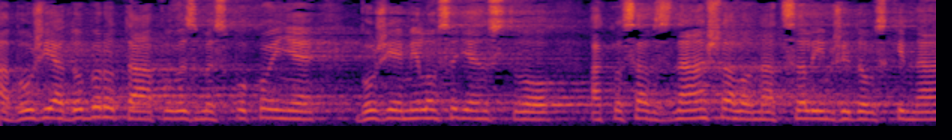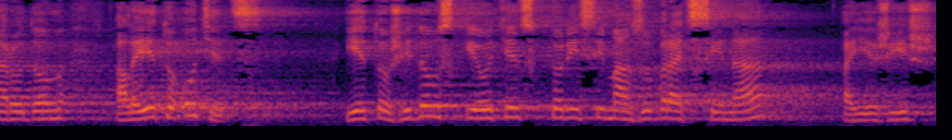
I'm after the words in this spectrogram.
a Božia dobrota, povedzme spokojne, Božie milosedenstvo, ako sa vznášalo nad celým židovským národom, ale je to otec. Je to židovský otec, ktorý si má zobrať syna a Ježiš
